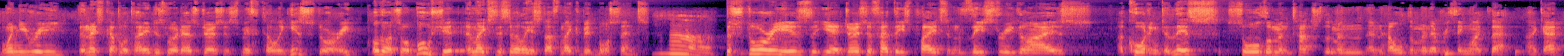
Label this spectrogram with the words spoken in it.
When you read the next couple of pages where it has Joseph Smith telling his story, although it's all bullshit, it makes this earlier stuff make a bit more sense. Ah, The story is that, yeah, Joseph had these plates and these three guys, according to this, saw them and touched them and, and held them and everything like that, okay?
